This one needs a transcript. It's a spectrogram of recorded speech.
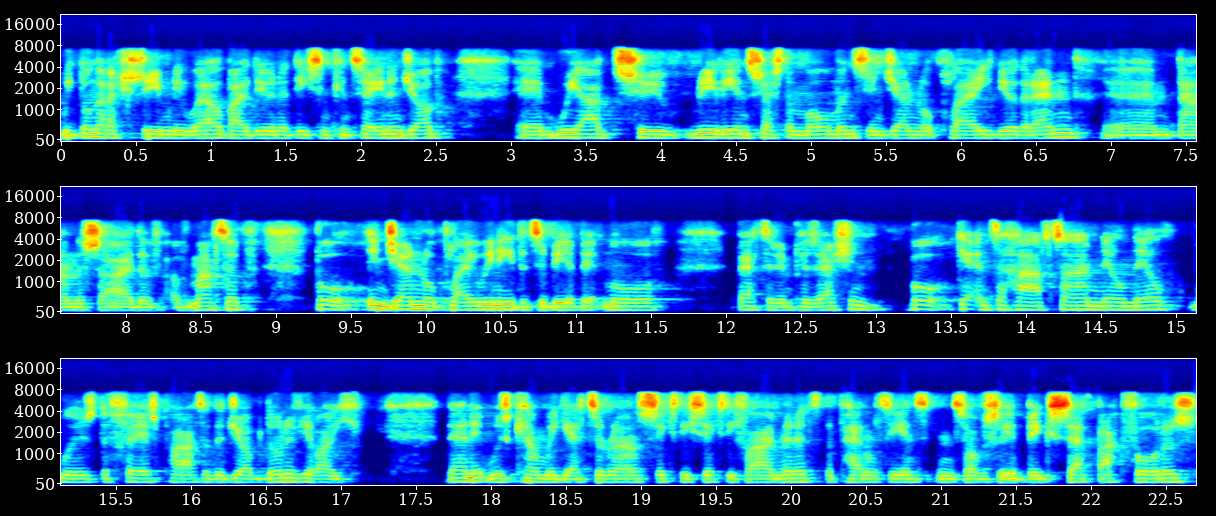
We've done that extremely well by doing a decent containing job. Um, we had two really interesting moments in general play, the other end, um, down the side of, of. But in general play, we needed to be a bit more better in possession. But getting to half time nil nil was the first part of the job done, if you like. Then it was can we get to around 60, 65 minutes? The penalty incident's obviously a big setback for us.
